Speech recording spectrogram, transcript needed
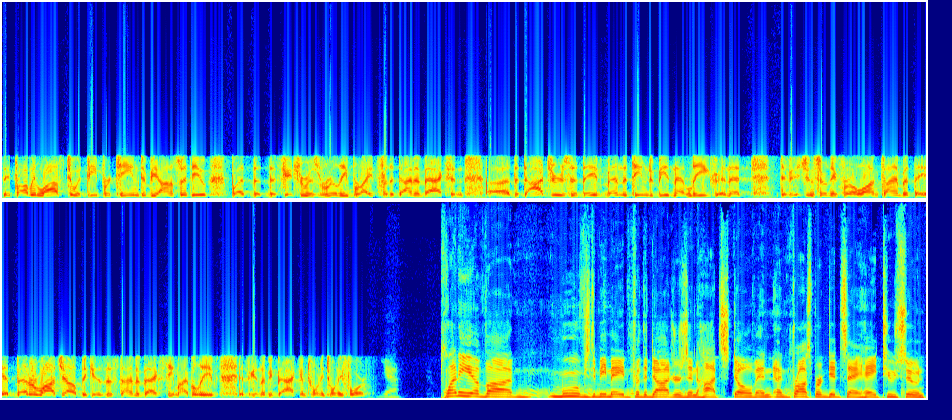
They probably lost to a deeper team, to be honest with you, but the, the future is really bright for the Diamondbacks and uh, the Dodgers. That they've been the team to beat in that league in that division certainly for a long time, but they had better watch out because this Diamondbacks team, I believe, is going to be back in 2024. Yeah plenty of uh, moves to be made for the Dodgers in hot stove, and and Frostberg did say, "Hey, too soon."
